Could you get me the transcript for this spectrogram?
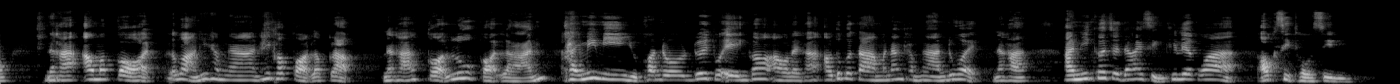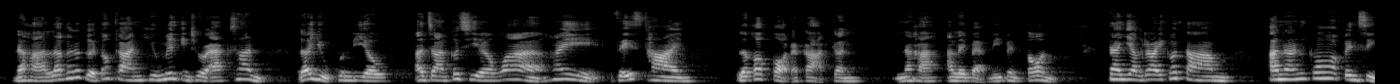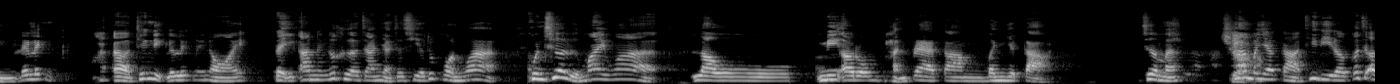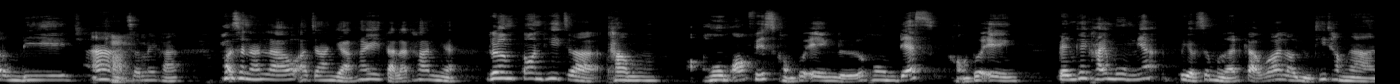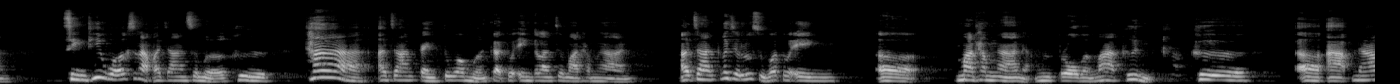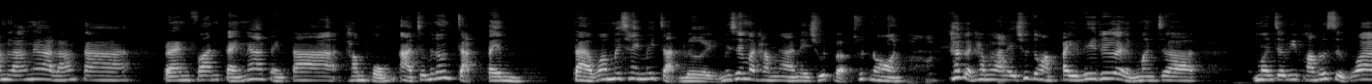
นะคะ เอามากอดระหว่างที่ทำงานให้เขากอดเรากลับนะคะกอดลูกกอดหลาน ใครไม่มีอยู่คอนโดด้วยตัวเองก็เอาอะไรคะ เอาตุ๊กตามานั่งทำงานด้วยนะคะ อันนี้ก็จะได้สิ่งที่เรียกว่าออกซิโทซินนะคะแล้วก็ถ้าเกิดต้องการ human interaction แล้วอยู่คนเดียว อาจารย์ก็เชียร์ว่าให้ FaceTime แล้วก็กอดอากาศกันนะคะอะไรแบบนี้เป็นต้น แต่อย่างไรก็ตาม อันนั้นก็เป็นสิ่งเล็กๆเเทคนิคเล็กๆน้อยๆแต่อีกอันหนึงก็คืออาจารย์อยากจะเชียร์ทุกคนว่า คุณเชื่อหรือไม่ว่าเรามีอารมณ์ผันแปรตามบรรยากาศ เชื่อไหม ถ้าครับบรรยากาศที่ดีเราก็จะอารมณ์ดีใช่อ่าครับใช่ไหมคะ เพราะฉะนั้นแล้วอาจารย์อยากให้แต่ละท่านเนี่ยเริ่มต้นที่จะทำ home office ของตัวเอง หรือ home desk ของตัวเอง เป็นคล้ายๆ มุมเนี้ยเปรียบเสมือนกับว่าเราอยู่ที่ทำงาน สิ่งที่ work สำหรับอาจารย์เสมอคือ ถ้าอาจารย์แต่งตัวเหมือนกับตัวเองกำลังจะมาทำงาน อาจารย์ก็จะรู้สึกว่าตัวเองเอ่อมาทำงานเนี่ยมือโปรมันมากขึ้น คือเอ่ออาบน้ำล้างหน้าล้างตา แปรงฟันแต่งหน้าแต่งตาทำผมอาจจะไม่ต้องจัดเต็ม แต่ว่าไม่ใช่ไม่จัดเลย ไม่ใช่มาทำงานในชุดแบบชุดนอน ถ้าเกิดทำงานในชุดนอนไปเรื่อยๆ มันจะมันจะมีความรู้สึกว่า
